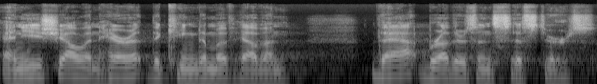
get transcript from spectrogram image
and ye shall inherit the kingdom of heaven. That, brothers and sisters,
